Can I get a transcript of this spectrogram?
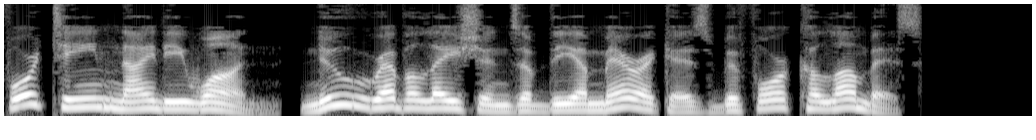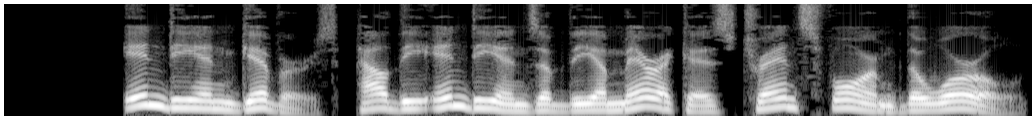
1491, New Revelations of the Americas before Columbus. Indian Givers, How the Indians of the Americas Transformed the World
